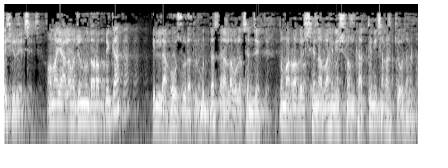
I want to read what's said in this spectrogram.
বেশি রয়েছে। অমাই আলম জনুদ ইল্লাহ সুরাতুল আল্লাহ বলেছেন যে, তোমার রবের সেনাবাহিনীর সংখ্যা তিনি ছাড়া কেউ জানে না।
